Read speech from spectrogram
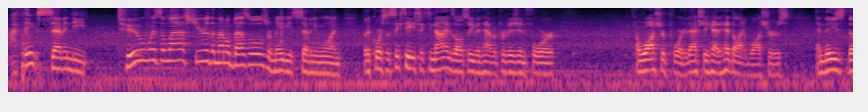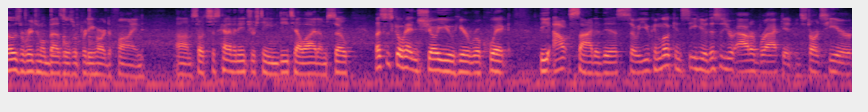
I think 72, 72 was the last year of the metal bezels, or maybe it's 71. But of course, the 68, 69s also even have a provision for a washer port. It actually had headlight washers, and these those original bezels are pretty hard to find. Um, so it's just kind of an interesting detail item. So let's just go ahead and show you here real quick the outside of this. So you can look and see here, this is your outer bracket. It starts here,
